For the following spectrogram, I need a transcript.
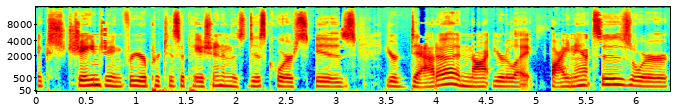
exchanging for your participation in this discourse is your data and not your like finances or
